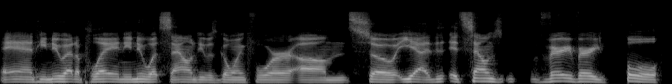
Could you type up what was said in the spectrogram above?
and he knew how to play and he knew what sound he was going for. Um, so yeah, it, it sounds very, very full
